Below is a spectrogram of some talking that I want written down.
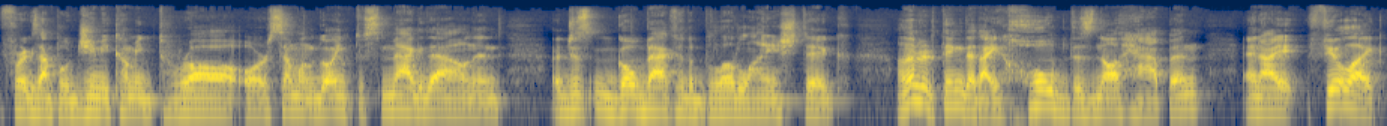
for example, Jimmy coming to Raw or someone going to SmackDown and uh, just go back to the bloodline shtick. Another thing that I hope does not happen, and I feel like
